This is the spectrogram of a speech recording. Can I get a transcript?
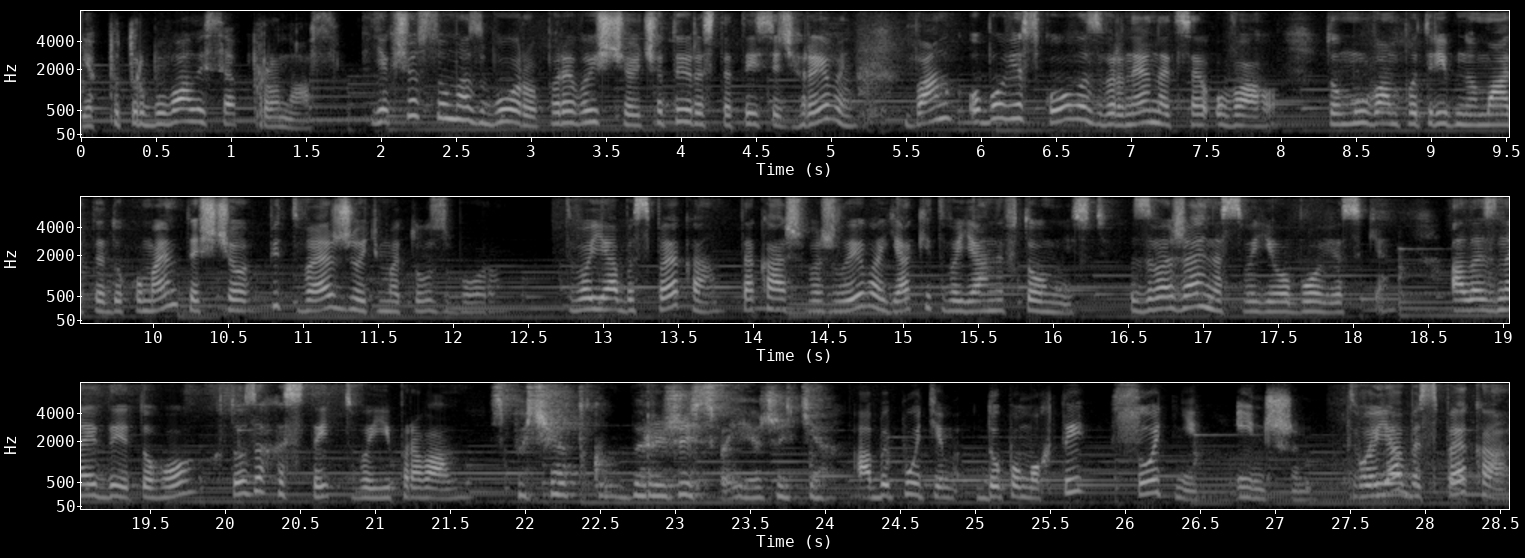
як потурбувалися про нас. Якщо сума збору перевищує 400 тисяч гривень, банк обов'язково зверне на це увагу. Тому вам потрібно мати документи, що підтверджують мету збору. Твоя безпека така ж важлива, як і твоя невтомність. Зважай на свої обов'язки, але знайди того, хто захистить твої права. Спочатку бережи своє життя. аби потім допомогти сотні іншим. Твоя безпека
